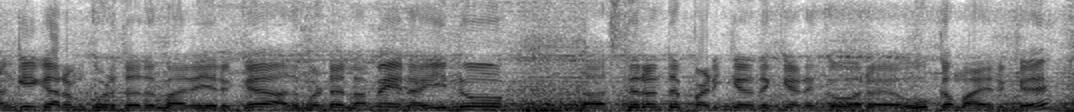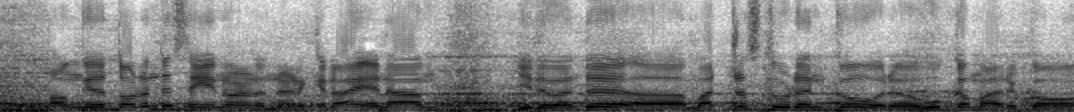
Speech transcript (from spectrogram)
அங்கீகாரம் கொடுத்தது மாதிரி இருக்குது அது மட்டும் இல்லாமல் என்னை இன்னும் சிறந்து படிக்கிறதுக்கு எனக்கு ஒரு ஊக்கமாக இருக்குது அவங்க இதை தொடர்ந்து செய்யணும்னு நான் நினைக்கிறேன். ஏன்னா இது வந்து மற்ற ஸ்டூடெண்ட்க்கும் ஒரு ஊக்கமாக இருக்கும்.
